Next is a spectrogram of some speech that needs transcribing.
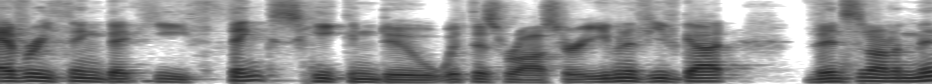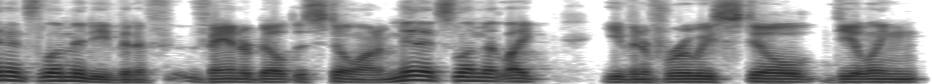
everything that he thinks he can do with this roster. Even if you've got Vincent on a minutes limit, even if Vanderbilt is still on a minutes limit, like even if Rui's still dealing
